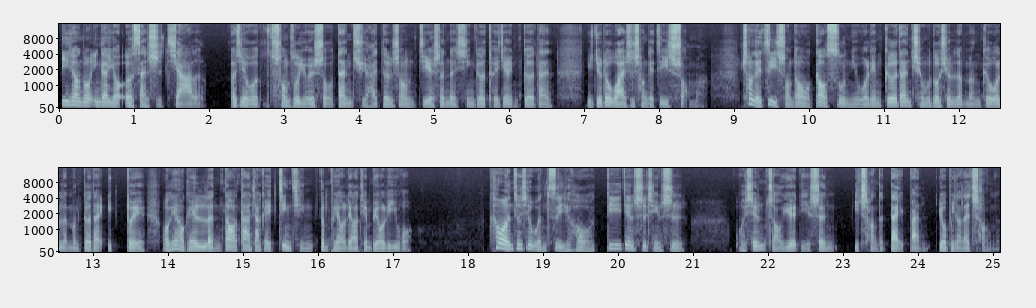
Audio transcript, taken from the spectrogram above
印象中应该有二三十家了。而且我创作有一首单曲还登上接生的新歌推荐歌单，你觉得我还是唱给自己爽吗？唱给自己爽的话，我告诉你，我连歌单全部都选冷门歌，我冷门歌单一堆，我跟你讲，我可以冷到大家可以尽情跟朋友聊天，不用理我。看完这些文字以后，第一件事情是我先找月底剩一场的代班，因为我不想再唱了。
